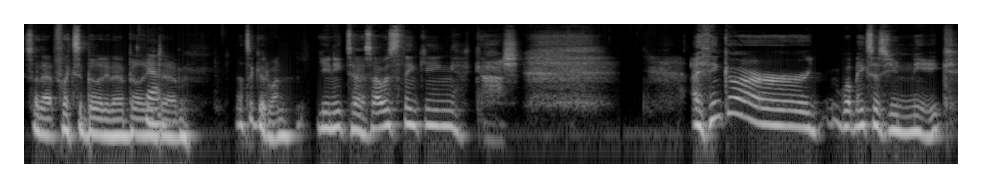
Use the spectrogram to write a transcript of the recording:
So that flexibility, that ability Yeah. to that's a good one. Unique to us. I was thinking, gosh, I think our what makes us unique,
